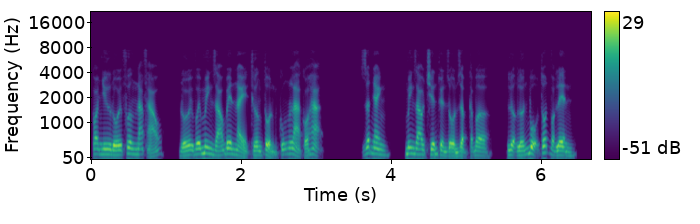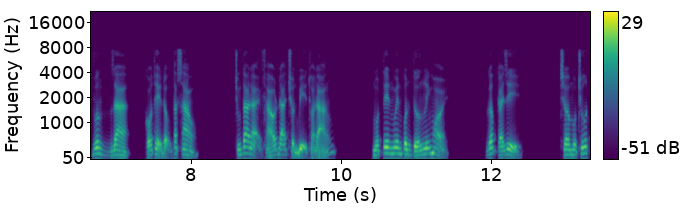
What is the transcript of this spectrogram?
Coi như đối phương nã pháo, đối với minh giáo bên này thương tổn cũng là có hạn. Rất nhanh, minh giáo chiến thuyền dồn dập cập bờ, lượng lớn bộ tốt vọt lên, vương ra có thể động tác sao? Chúng ta đại pháo đã chuẩn bị thỏa đáng. Một tên nguyên quân tướng lĩnh hỏi, gấp cái gì? Chờ một chút.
